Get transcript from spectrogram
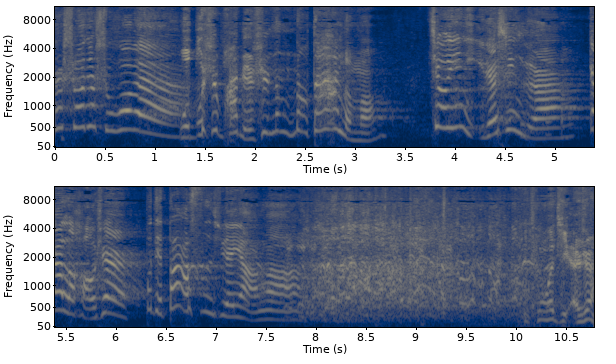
她说就说呗。我不是怕这事儿弄闹大了吗？就以你这性格，干干了好事儿，不得大肆宣扬啊？你听我解释，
